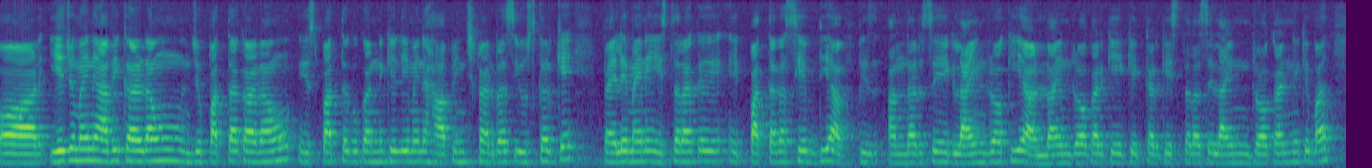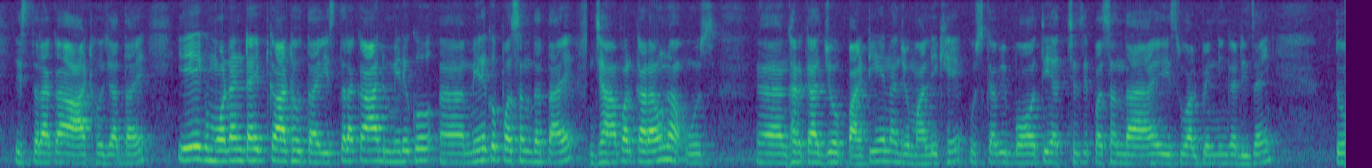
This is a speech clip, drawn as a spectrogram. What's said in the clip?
और ये जो मैंने अभी कर रहा हूँ जो पत्ता कर रहा हूँ इस पत्ते को करने के लिए मैंने half inch flat brush use करके पहले मैंने इस तरह के एक पत्ता का शेप दिया फिर अंदर से एक लाइन ड्रॉ किया लाइन ड्रॉ करके एक एक करके इस तरह से लाइन ड्रॉ करने के बाद इस तरह का आर्ट हो जाता है। ये एक मॉडर्न टाइप का आर्ट होता है। इस तरह का आर्ट मेरे को आ, मेरे को पसंद आता है। जहाँ पर कराऊँ ना उस घर का जो पार्टी है ना जो मालिक है उसका भी बहुत ही अच्छे से पसंद आया है इस वॉल पेंटिंग का डिज़ाइन तो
